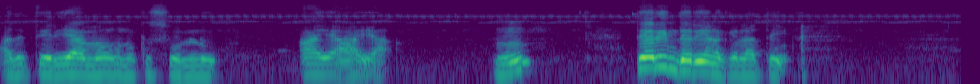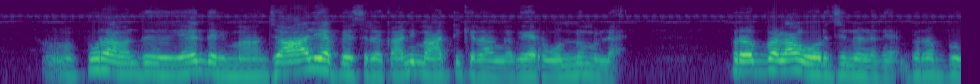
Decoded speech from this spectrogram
அது தெரியாமல் உனக்கு சொல்லு. ஆயா ஆயா. ம்? தெரியும் தெரியும் எனக்கு எல்லாத்தையும். பூரா வந்து ஏன் தெரியுமா? ஜாலியாக பேசுகிற காணி மாற்றிக்கிறாங்க வேறு ஒன்றும் இல்லை. பிரபெல்லாம் ஒரிஜினல் தான் பிரபு.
